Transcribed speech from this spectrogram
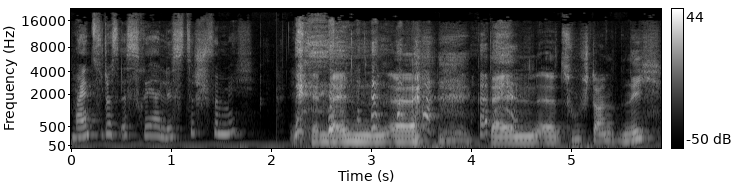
Meinst du, das ist realistisch für mich? Ich kenne deinen, äh, deinen äh, Zustand nicht,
